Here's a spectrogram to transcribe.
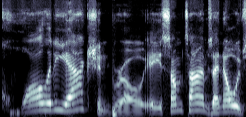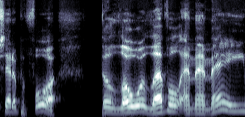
quality action, bro. Eh, Sometimes I know we've said it before. The lower level MMA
